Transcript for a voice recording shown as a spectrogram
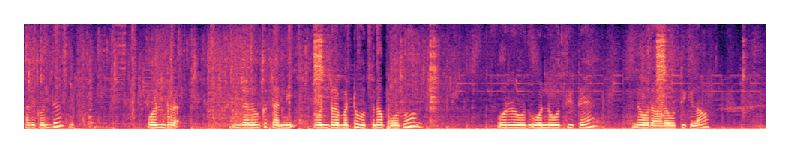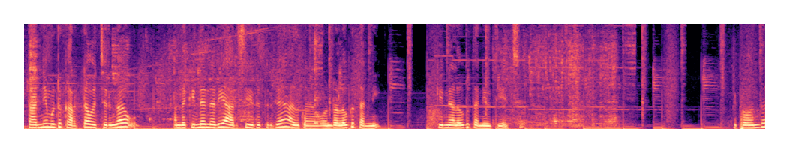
அதுக்கு வந்து ஒன்றரை. இந்த அளவுக்கு தண்ணி. ஒன்றரை மட்டும் ஊற்றினா போதும். ஒரு ஒன்று ஊற்றிட்டேன் இன்னும் ஒரு அரை ஊற்றிக்கலாம் தண்ணி மட்டும் கரெக்டாக வச்சுருங்க. அந்த கிண்ண நிறைய அரிசி எடுத்துருக்கேன். அதுக்கு ஒன்றரை அளவுக்கு தண்ணி. கிண்ண அளவுக்கு தண்ணி ஊற்றியாச்சு இப்போ வந்து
